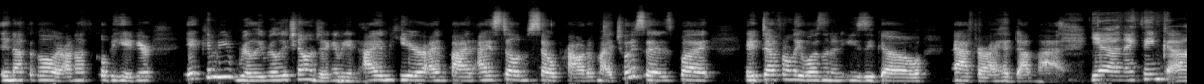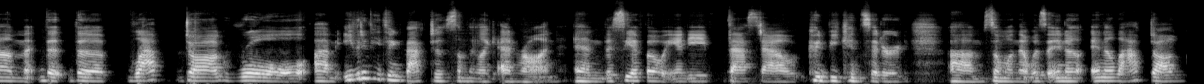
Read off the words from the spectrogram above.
unethical or unethical behavior, it can be really, really challenging. I mean, I am here, I'm fine. I still am so proud of my choices, but it definitely wasn't an easy go after I had done that. Yeah, and I think um, the the lapdog role, um, even if you think back to something like Enron and the CFO Andy Fastow could be considered um, someone that was in a in a lapdog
